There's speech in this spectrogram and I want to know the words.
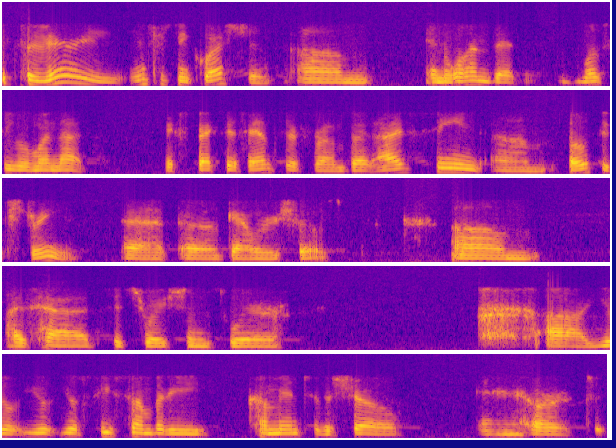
It's a very interesting question, um, and one that most people might not expect this answer from. But I've seen um, both extremes at uh, gallery shows. Um, I've had situations where uh, you'll, you'll you'll see somebody come into the show, and, or to,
